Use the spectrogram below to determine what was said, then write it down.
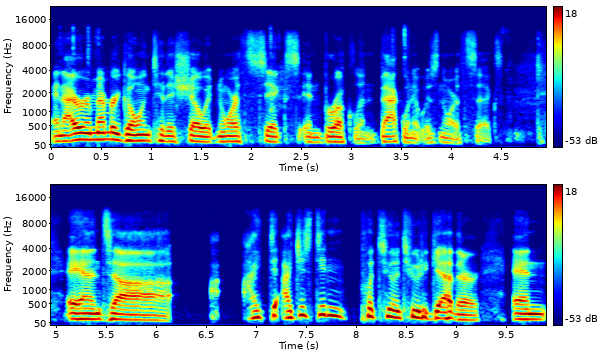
And I remember going to this show at North Six in Brooklyn back when it was North Six. And uh, I, I just didn't put two and two together. And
